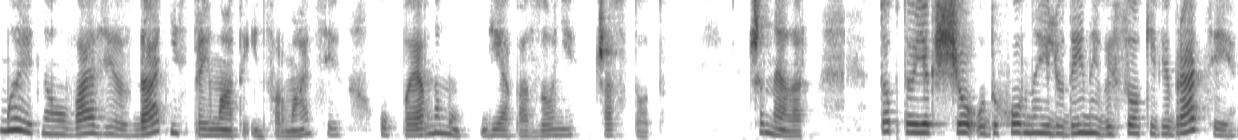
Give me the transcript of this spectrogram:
мають на увазі здатність приймати інформацію у певному діапазоні частот. Ченелер. Тобто, якщо у духовної людини високі вібрації,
